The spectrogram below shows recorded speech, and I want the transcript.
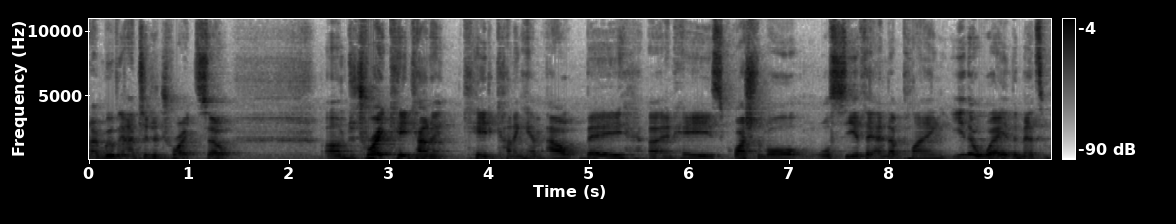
All right, moving on to Detroit. So um, Detroit, Cade Cunningham, Cade Cunningham out, Bey uh, and Hayes questionable. We'll see if they end up playing. Either way, the minutes have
